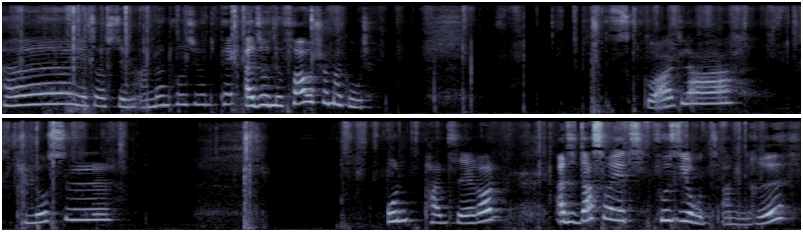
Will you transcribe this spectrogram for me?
Äh, jetzt aus dem anderen Fusionspack. Also eine V ist schon mal gut. Squadler, Plusel und Panzeron. Also das war jetzt Fusionsangriff.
